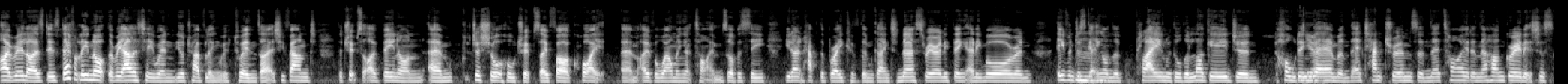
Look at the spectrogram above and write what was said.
I realised is definitely not the reality when you're travelling with twins. I actually found the trips that I've been on, um, just short haul trips so far, quite um, overwhelming at times. Obviously, you don't have the break of them going to nursery or anything anymore, and even just mm. getting on the plane with all the luggage and holding yeah. them and their tantrums and they're tired and they're hungry and it's just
